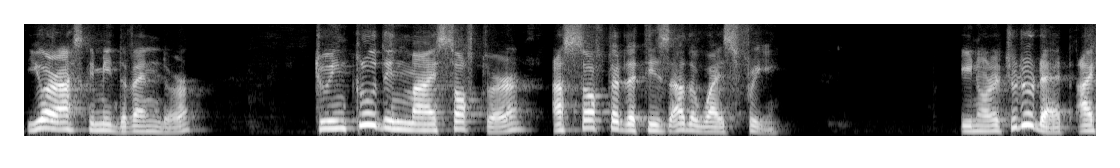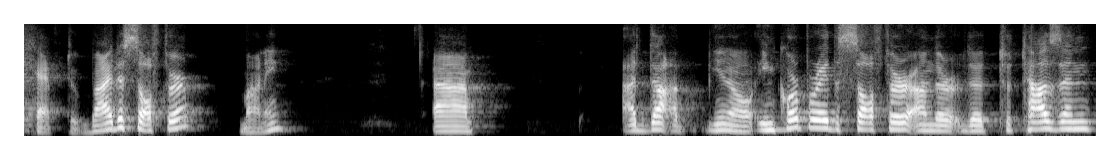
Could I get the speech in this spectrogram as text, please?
you are asking me the vendor to include in my software a software that is otherwise free in order to do that i have to buy the software money uh, adopt, you know incorporate the software under the 2000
